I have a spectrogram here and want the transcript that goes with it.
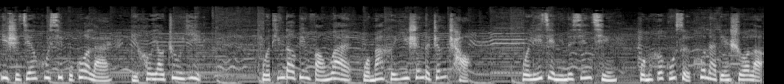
一时间呼吸不过来，以后要注意。我听到病房外我妈和医生的争吵，我理解您的心情。我们和骨髓库那边说了，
